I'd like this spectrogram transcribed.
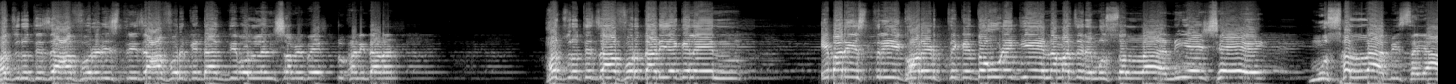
হজরতে জাফরের স্ত্রী জাফরকে ডাক দিয়ে বললেন, স্বামী একটুখানি দাঁড়ান। হজরতে জাফর দাঁড়িয়ে গেলেন। এবারে স্ত্রী ঘরের থেকে দৌড়ে গিয়ে নামাজের মুসল্লা নিয়ে এসে মুসল্লা বিছায়া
